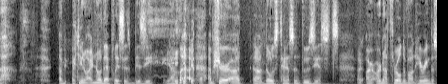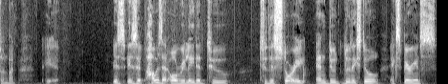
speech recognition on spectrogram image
I you know, I know that place is busy. Yeah, I'm sure uh, uh, those tennis enthusiasts are, are not thrilled about hearing this one. But uh, is is it how is that all related to to this story? And do do they still experience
